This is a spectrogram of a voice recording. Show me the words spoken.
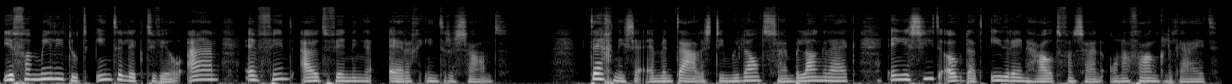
Je familie doet intellectueel aan en vindt uitvindingen erg interessant. Technische en mentale stimulansen zijn belangrijk en je ziet ook dat iedereen houdt van zijn onafhankelijkheid.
